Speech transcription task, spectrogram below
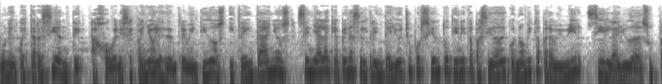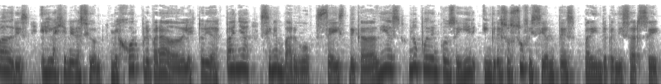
Una encuesta reciente a jóvenes españoles de entre 22 y 30 años señala que apenas el 38% tiene capacidad económica para vivir sin la ayuda de sus padres. Es la generación mejor preparada de la historia de España, sin embargo, 6 de cada 10 no pueden conseguir ingresos suficientes para independizarse.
